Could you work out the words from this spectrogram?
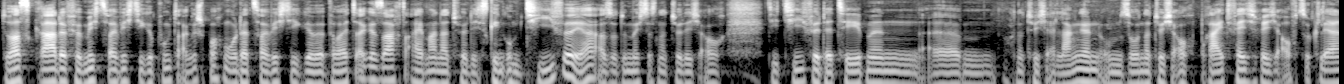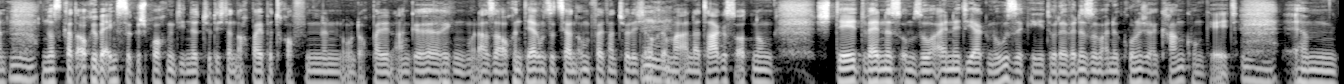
Du hast gerade für mich zwei wichtige Punkte angesprochen oder zwei wichtige Wörter gesagt. Einmal natürlich, es ging um Tiefe, ja. Also du möchtest natürlich auch die Tiefe der Themen ähm, auch natürlich erlangen, um so natürlich auch breitfächerig aufzuklären. Mhm. Und du hast gerade auch über Ängste gesprochen, die natürlich dann auch bei Betroffenen und auch bei den Angehörigen und also auch in deren sozialen Umfeld natürlich mhm. auch immer an der Tagesordnung steht, wenn es um so eine Diagnose geht oder wenn es um eine chronische Erkrankung geht. Mhm. Ähm,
